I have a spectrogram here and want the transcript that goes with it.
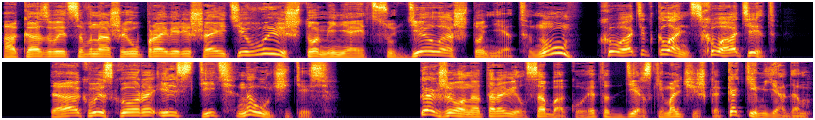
Оказывается, в нашей управе решаете вы, что меняет суть дела, а что нет. Ну, хватит кланяться, хватит. Так вы скоро и льстить научитесь. Как же он отравил собаку, этот дерзкий мальчишка? Каким ядом?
